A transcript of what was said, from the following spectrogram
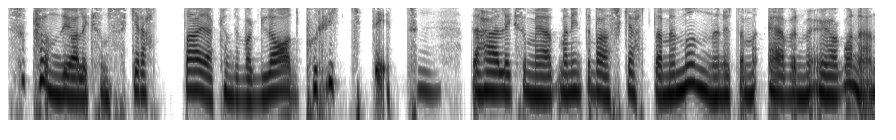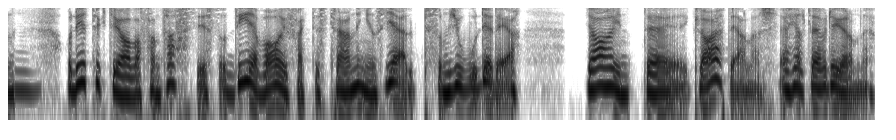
så kunde jag liksom skratta, jag kunde vara glad på riktigt. Mm. Det här liksom med att man inte bara skrattar med munnen utan även med ögonen. Mm. Och det tyckte jag var fantastiskt och det var ju faktiskt träningens hjälp som gjorde det. Jag har inte klarat det annars, jag är helt övertygad om det.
